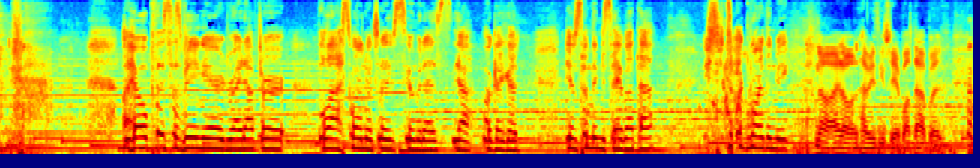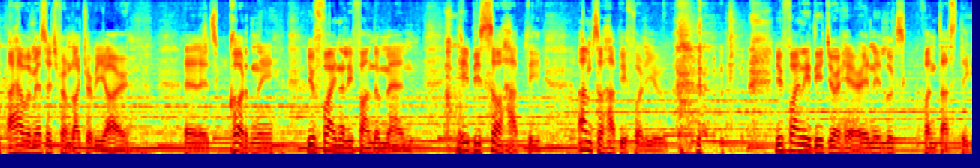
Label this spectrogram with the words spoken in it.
I hope this is being aired right after the last one, which I assume it is. Yeah, okay, good. Do you have something to say about that? You should talk more than me. No, I don't have anything to say about that, but I have a message from Dr. VR, and it's Courtney, you finally found a man. He'd be so happy. I'm so happy for you. you finally did your hair, and it looks fantastic.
